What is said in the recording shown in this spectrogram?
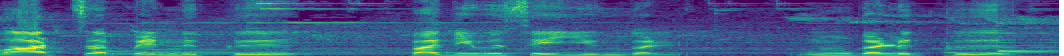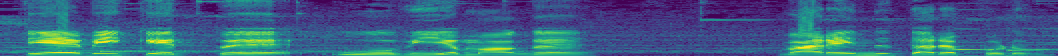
வாட்ஸ்அப் எண்ணுக்கு பதிவு செய்யுங்கள். உங்களுக்கு தேவைக்கேற்ப ஓவியமாக வரைந்து தரப்படும்.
